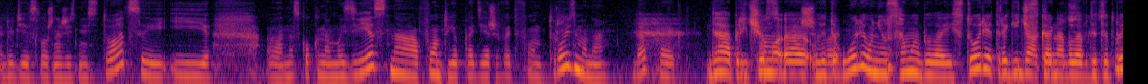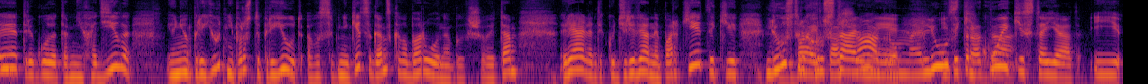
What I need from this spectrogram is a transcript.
людей в сложной жизненной ситуации. И, а, насколько нам известно, фонд ее поддерживает фонд Ройзмана, да, проект. Да, причем э, вот эта Оля, у нее самой была история трагическая, да, она была в ДТП, история. три года там не ходила, и у нее приют не просто приют, а в особняке цыганского барона бывшего. И там реально такой деревянный паркет, такие люстры Два хрустальные, этажа, люстра, и такие да. койки стоят. И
